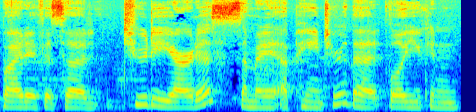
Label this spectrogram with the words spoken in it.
But if it's a 2D artist, somebody, a painter, that, well, you can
